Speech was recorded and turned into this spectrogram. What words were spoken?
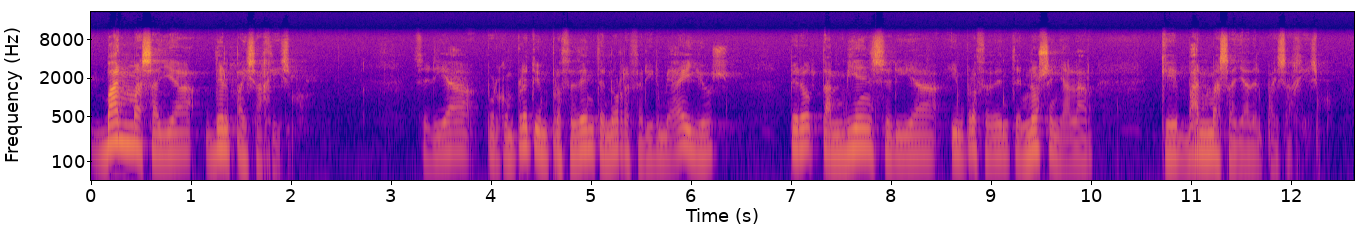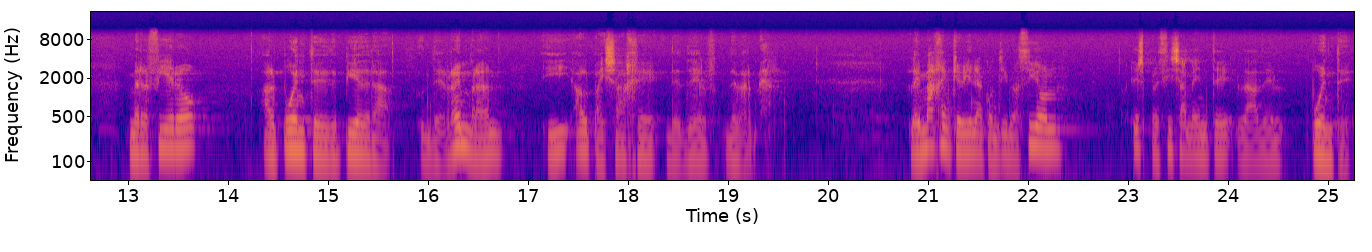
van más allá del paisajismo. Sería por completo improcedente no referirme a ellos, pero también sería improcedente no señalar que van más allá del paisajismo. Me refiero al puente de piedra de Rembrandt y al paisaje de Delft de Vermeer. La imagen que viene a continuación es precisamente la del puente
